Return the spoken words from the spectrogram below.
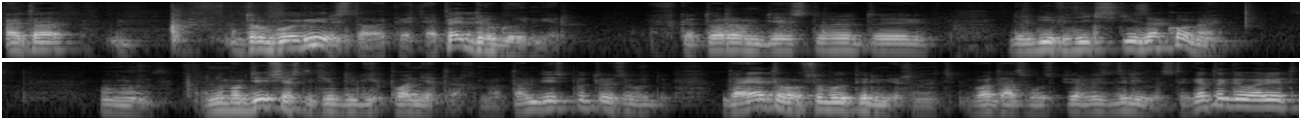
это другой мир стал опять, опять другой мир, в котором действуют э, другие физические законы. Вот. Они могут действовать сейчас на каких-то других планетах, но там здесь до этого все было перемешано. Вода теперь разделилась. Так это говорит,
